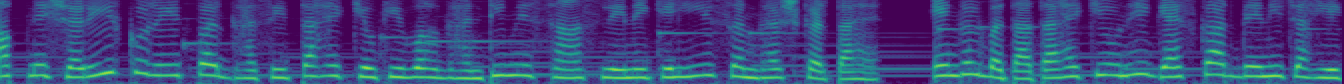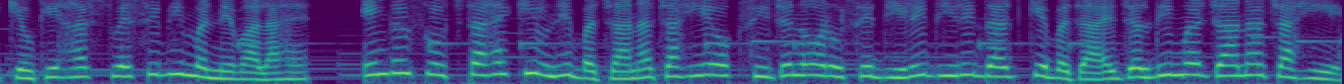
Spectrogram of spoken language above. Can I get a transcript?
अपने शरीर को रेत पर घसीटता है, क्योंकि वह घंटी में सांस लेने के लिए संघर्ष करता है। एंगल बताता है कि उन्हें गैस कार्ड देनी चाहिए क्योंकि हर्ष वैसे भी मरने वाला है। एंगल सोचता है कि उन्हें बचाना चाहिए ऑक्सीजन और उसे धीरे धीरे दर्द के बजाय जल्दी मर जाना चाहिए।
